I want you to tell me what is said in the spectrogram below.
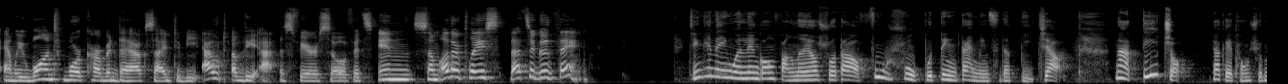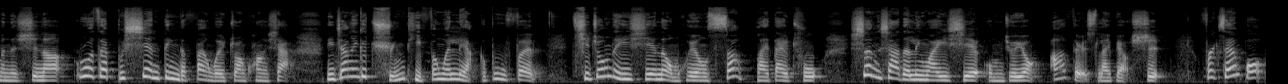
And we want more carbon dioxide to be out of the atmosphere, so if it's in some other place, that's a good thing. 今天的英文练功房呢，要说到复数不定代名词的比较。那第一种 要给同学们的是呢，若在不限定的范围状况下，你将一个群体分为两个部分，其中的一些呢，我们会用 some 来带出，剩下的另外一些，我们就用 others 来表示。For example,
